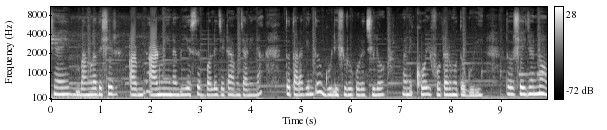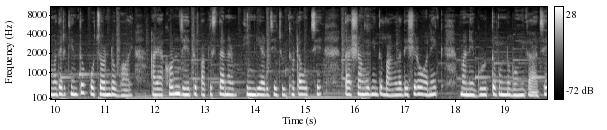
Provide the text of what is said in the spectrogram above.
সেই বাংলাদেশের আর্মি না বিএসএফ বলে যেটা আমি জানি না, তো তারা কিন্তু গুলি শুরু করেছিল। মানে খই ফোটার মতো গুলি। তো সেই জন্য আমাদের কিন্তু প্রচণ্ড ভয়। আর এখন যেহেতু পাকিস্তান আর ইন্ডিয়ার যে যুদ্ধটা হচ্ছে, তার সঙ্গে কিন্তু বাংলাদেশেরও অনেক মানে গুরুত্বপূর্ণ ভূমিকা আছে।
